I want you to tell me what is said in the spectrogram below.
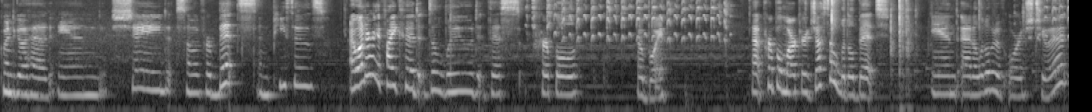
Going to go ahead and shade some of her bits and pieces. I wonder if I could dilute this purple, oh boy, that purple marker just a little bit and add a little bit of orange to it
